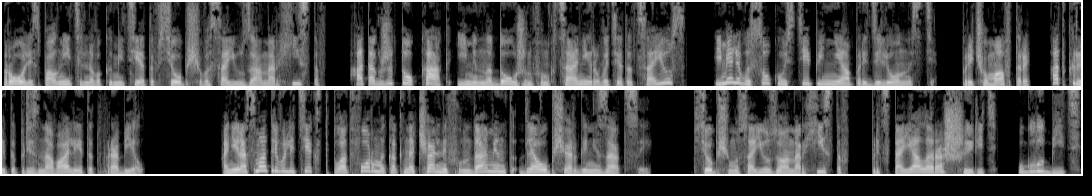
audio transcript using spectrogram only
роль исполнительного комитета Всеобщего союза анархистов, а также то, как именно должен функционировать этот союз, имели высокую степень неопределенности, причем авторы открыто признавали этот пробел. Они рассматривали текст платформы как начальный фундамент для общей организации. Всеобщему союзу анархистов предстояло расширить, углубить,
